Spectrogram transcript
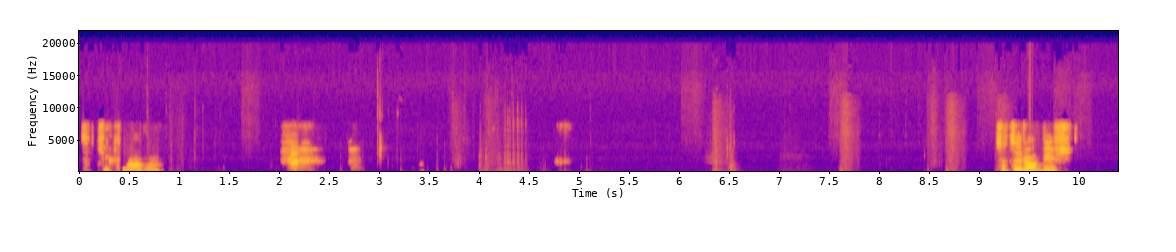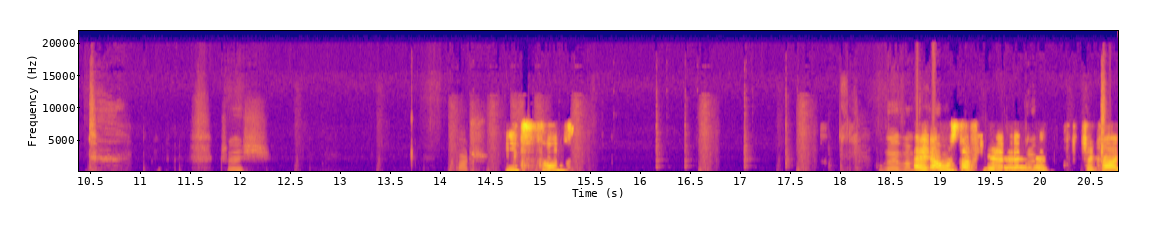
Co ciekawe. Co ty robisz? Cześć. Patrz. Idź stąd. Ogóle wam Ej, a ustaw się e, Czekaj.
